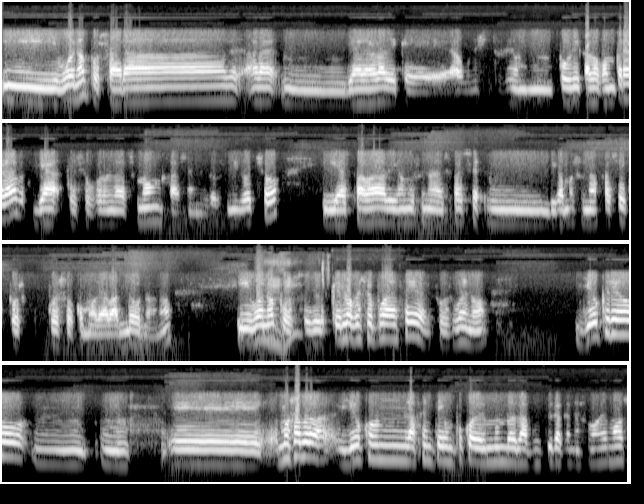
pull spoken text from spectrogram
Y bueno, pues ahora, ahora mm, ya era hora de que alguna institución pública lo comprara, ya que se fueron las monjas en el 2008 y ya estaba, digamos, una fase, digamos, una fase, pues, pues como de abandono, ¿no? Y bueno, pues, ¿qué es lo que se puede hacer? Pues bueno, yo creo, mm, mm, eh, hemos hablado, yo con la gente un poco del mundo de la cultura que nos movemos,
